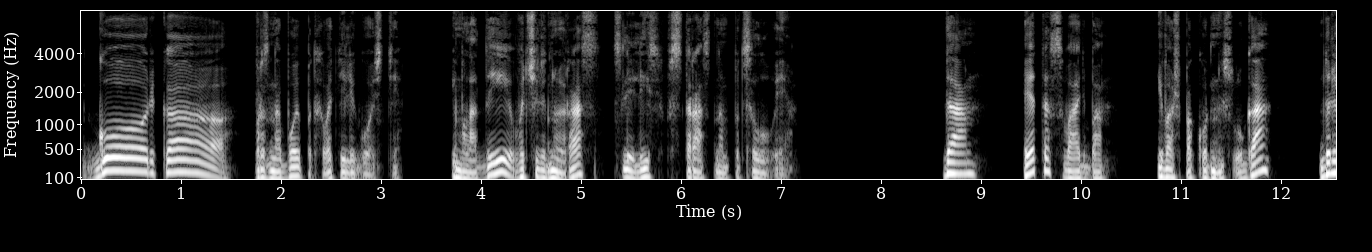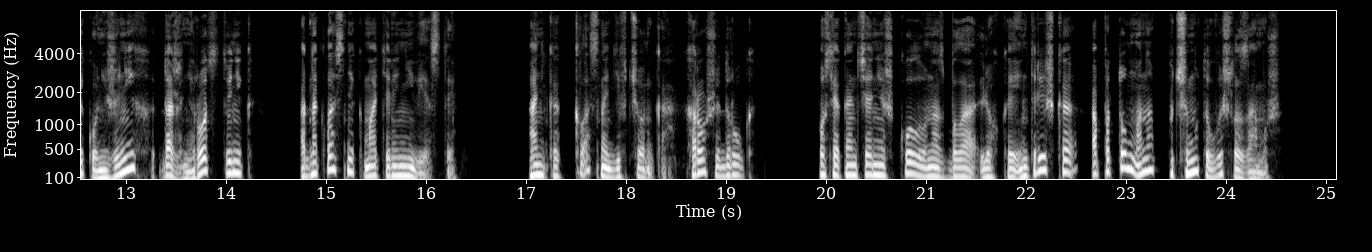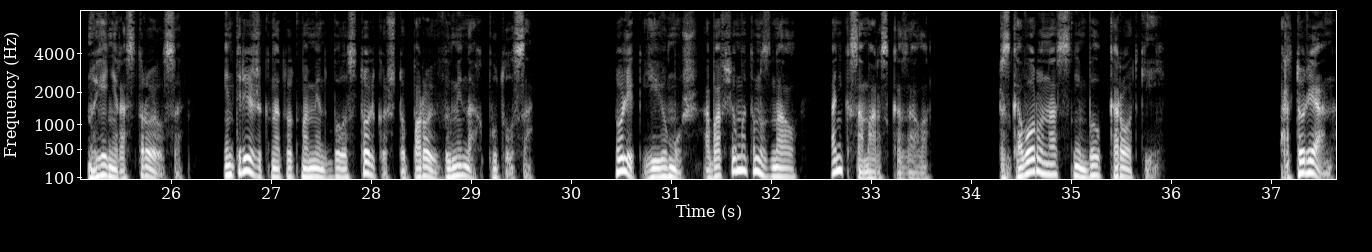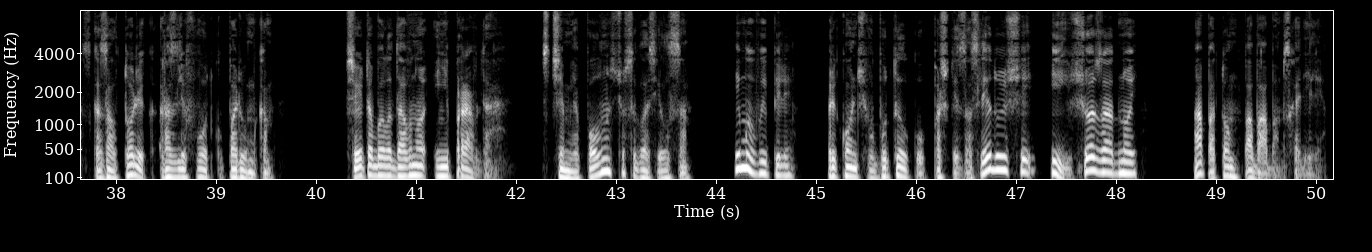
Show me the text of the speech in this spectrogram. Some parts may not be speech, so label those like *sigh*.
«Горько!» — в разнобой подхватили гости. И молодые в очередной раз слились в страстном поцелуе. «Да, это свадьба. И ваш покорный слуга, далеко не жених, даже не родственник, одноклассник матери невесты. Анька — классная девчонка, хороший друг. После окончания школы у нас была легкая интрижка, а потом она почему-то вышла замуж. Но я не расстроился. Интрижек на тот момент было столько, что порой в именах путался. Толик, ее муж, обо всем этом знал, Анька сама рассказала. Разговор у нас с ним был короткий. «Артуриан», — сказал Толик, разлив водку по рюмкам. «Все это было давно и неправда», с чем я полностью согласился. И мы выпили. Прикончив бутылку, пошли за следующей и еще за одной, а потом по бабам сходили.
